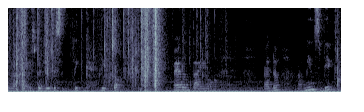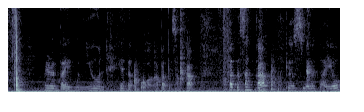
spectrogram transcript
Meron tayong spaghetti stick dito. Meron tayong ano, uh, minced beef. Meron tayong onion. Yan lang po ang apat na sangkap. Apat na sangkap plus meron tayong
